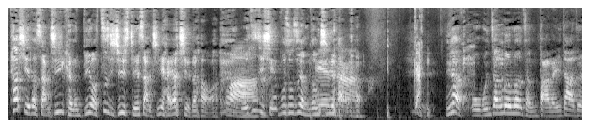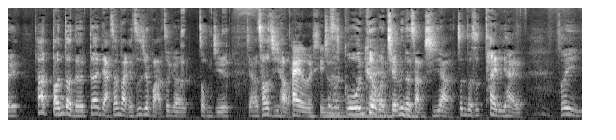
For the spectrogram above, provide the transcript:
他写的赏析可能比我自己去写赏析还要写得好啊！哇，我自己写不出这种东西来啊。干！你看我文章乐乐等打了一大堆，他短短的在两三百个字就把这个总结讲的超级好，太恶心了，就是国文课本前面的赏析啊，真的是太厉害了。所以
